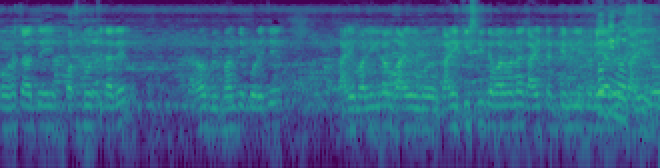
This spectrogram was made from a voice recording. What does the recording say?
সংসার চালাতে কষ্ট হচ্ছে তাদের তারাও বিভ্রান্তি পড়েছে গাড়ি মালিকরাও গাড়ি গাড়ি কিস্তি দিতে পারবে না গাড়িটা টেনে নিয়ে চলে যাবে হচ্ছে? গাড়ি তো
